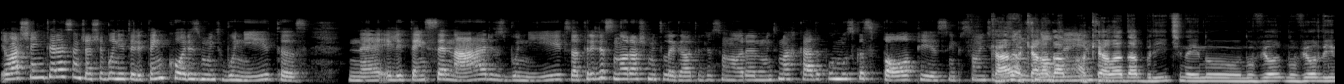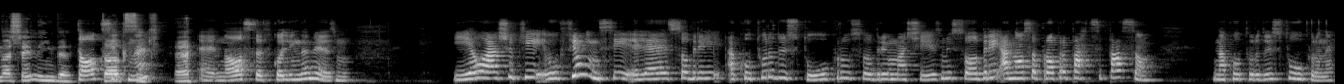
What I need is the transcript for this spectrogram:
eu achei interessante, eu achei bonito. Ele tem cores muito bonitas né? Ele tem cenários bonitos. A trilha sonora eu acho muito legal. A trilha sonora é muito marcada por músicas pop, assim, principalmente Cara, aquela 90. da, aquela da Britney no, no, viol, no violino eu achei linda. Toxic, Toxic né? É. é. Nossa, ficou linda mesmo. E eu acho que o filme em si, ele é sobre a cultura do estupro, sobre o machismo e sobre a nossa própria participação na cultura do estupro, né?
